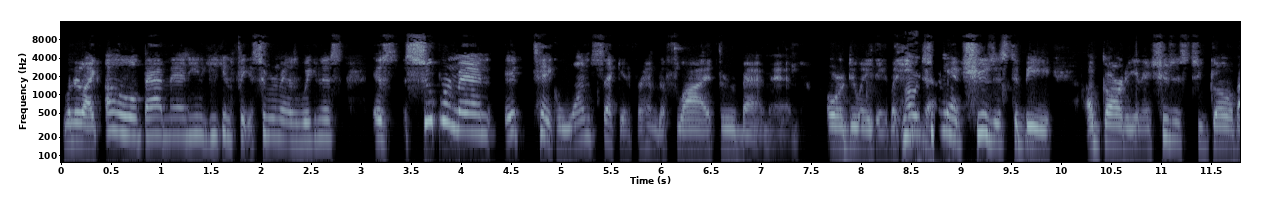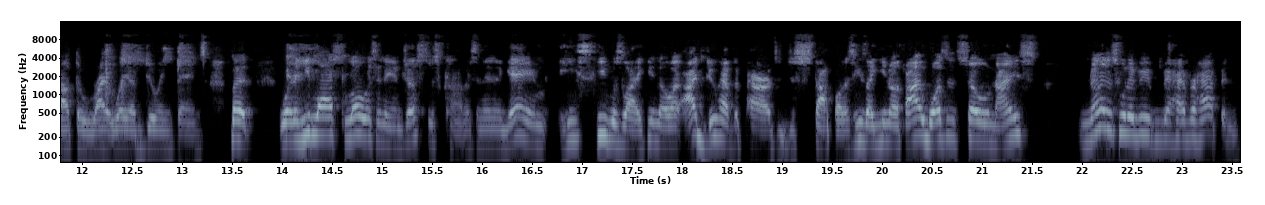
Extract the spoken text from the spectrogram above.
when they're like oh well, Batman he he can fix Superman's weakness is Superman it take one second for him to fly through Batman or do anything but he Oh, yeah. Superman chooses to be a guardian and chooses to go about the right way of doing things but when he lost Lois in the Injustice comics and in the game, he's he was like, you know what, I do have the power to just stop all this. He's like, you know, if I wasn't so nice, none of this would have ever happened.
